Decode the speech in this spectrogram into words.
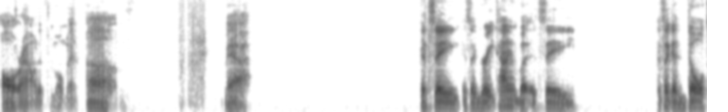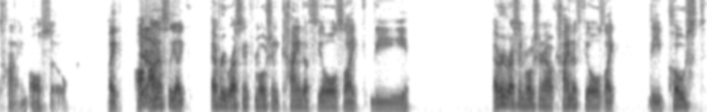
all around at the moment. Um, yeah, it's a it's a great time, but it's a it's like a dull time also. Like yeah. honestly, like every wrestling promotion kind of feels like the every wrestling promotion now kind of feels like the post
